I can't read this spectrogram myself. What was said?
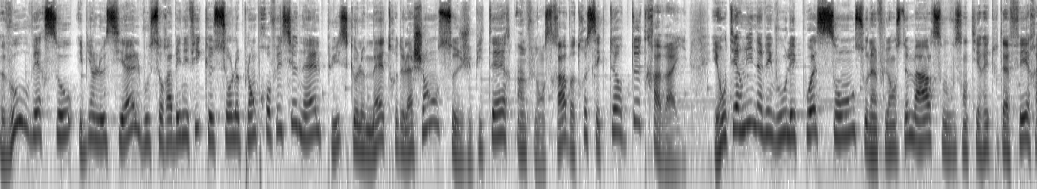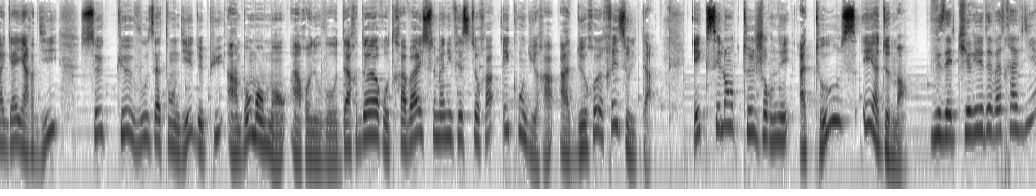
Vous, Verseau, eh bien le ciel vous sera bénéfique sur le plan professionnel puisque le maître de la chance, Jupiter, influencera votre secteur de travail. Et on termine avec vous les poissons, sous l'influence de Mars, vous vous sentirez tout à fait ragaillardi, ce que vous attendiez depuis un bon moment. Un renouveau d'ardeur au travail se manifestera et conduira à d'heureux résultats. Excellente journée à tous et à demain. Vous êtes curieux de votre avenir?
